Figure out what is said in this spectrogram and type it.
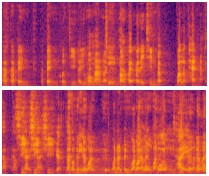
ถ้าถ้าเป็นถ้าเป็นคนจีนอายุมากๆหน่อยจีนครับต้องไปปฏิทินแบบวันละแผ่นอะครับครับฉีกใช่ฉีกใช่ฉีกอะแล้วก็มีวันวันนั้นเป็นวันอะไรวันธงชัยวันอะไร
